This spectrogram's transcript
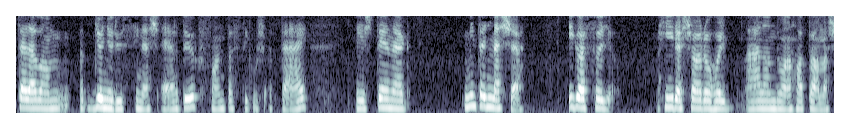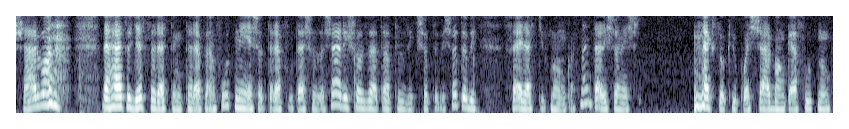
tele van a gyönyörű színes erdők, fantasztikus a táj, és tényleg, mint egy mese. Igaz, hogy híres arról, hogy állandóan hatalmas sár van, de hát ugye szeretünk terepen futni, és a terepfutáshoz a sár is hozzátartozik, stb. stb. Fejlesztjük magunkat mentálisan, és megszokjuk, hogy sárban kell futnunk.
